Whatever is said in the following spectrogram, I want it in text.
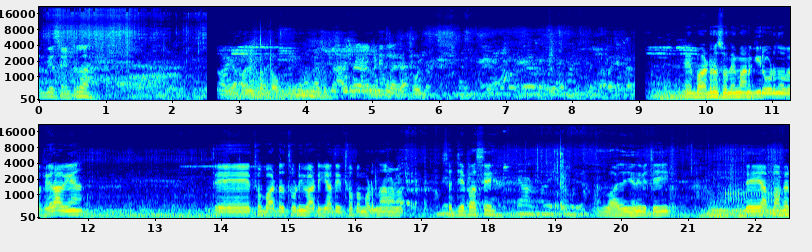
ਅੱਗੇ ਸੈਂਟਰ ਆ। ਆ ਗਿਆ ਇਹ ਬਾਰਡਰ ਸੁਲੇਮਾਨ ਕੀ ਰੋਡ ਨੂੰ ਆਪਾਂ ਫੇਰ ਆ ਗਏ ਆ। ਤੇ ਇੱਥੋਂ ਬਾਰਡਰ ਥੋੜੀ ਵਾਟੀ ਗਿਆ ਤੇ ਇੱਥੋਂ ਆਪਾਂ ਮੁੜਨਾ ਹੁਣ ਸੱਜੇ ਪਾਸੇ। ਧਿਆਨ ਨਾਲ ਇੱਥੇ ਆਵਾਜ਼ ਆਈ ਇਹਦੇ ਵਿੱਚ ਹੀ ਤੇ ਆਪਾਂ ਫਿਰ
